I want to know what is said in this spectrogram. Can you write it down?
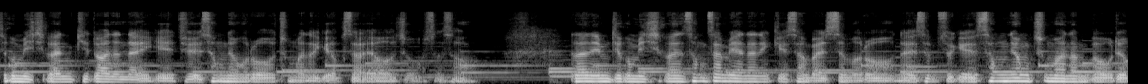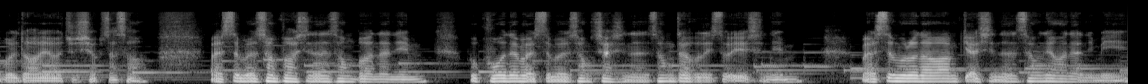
지금 이 시간 기도하는 나에게 주의 성령으로 충만하게 역사하여 주옵소서. 하나님 지금 이 시간 성삼위 하나님께서 말씀으로 나의 삶 속에 성령 충만함과 오력을 더하여 주시옵소서. 말씀을 선포하시는 성부 하나님, 그 구원의 말씀을 성취하시는 성자 그리스도 예수님, 말씀으로 나와 함께 하시는 성령 하나님이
